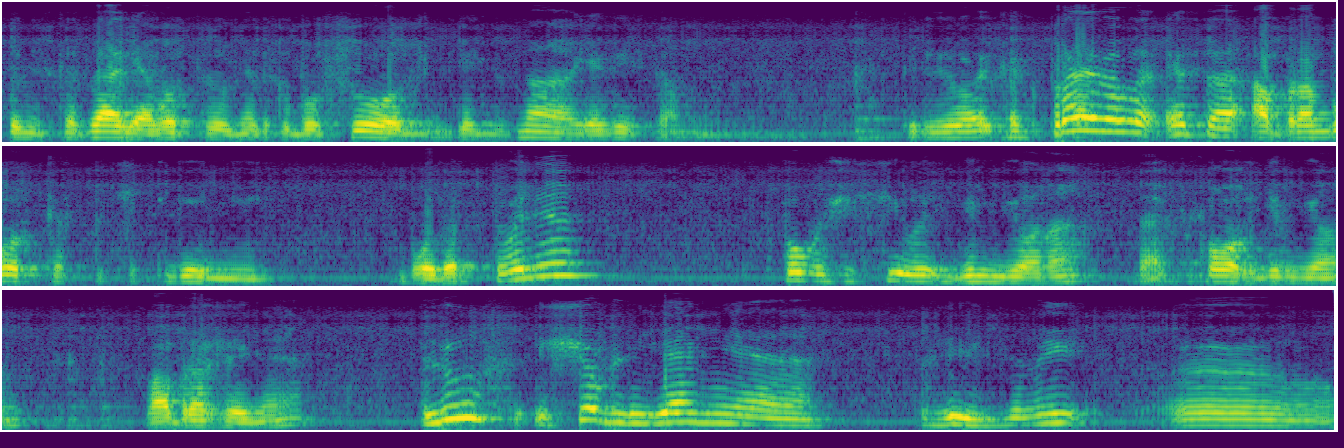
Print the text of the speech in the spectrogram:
что мне сказали, а вот у меня такой был сон, я не знаю, я весь там переживаю. Как правило, это обработка впечатлений бодрствования с помощью силы демьона, так, кох демьон, воображения, плюс еще влияние жизненной, э,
